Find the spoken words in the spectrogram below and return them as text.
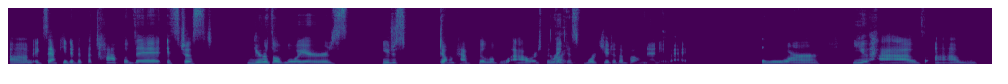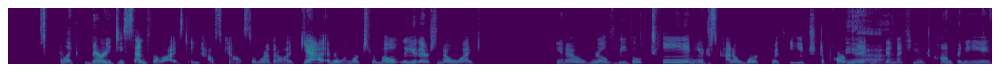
um, executive at the top of it. It's just you're the lawyers. You just don't have billable hours, but Right. they just work you to the bone anyway. Or you have um, like very decentralized in-house counsel where they're like, yeah, everyone works remotely. There's no like, you know, real legal team. You just kind of work with each department Yeah. within a huge company.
